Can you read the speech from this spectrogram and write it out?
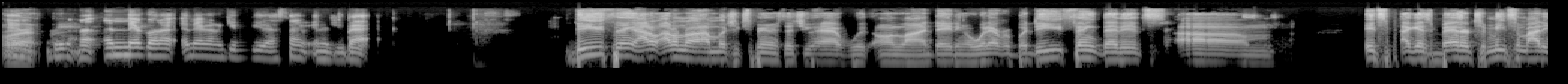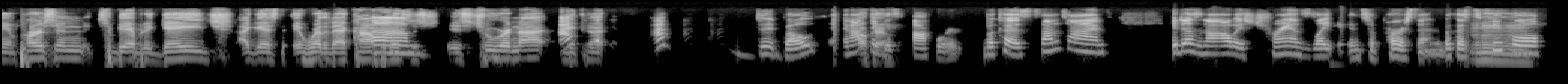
And, Right. they're gonna, and they're gonna and they're gonna give you that same energy back. Do you think I don't I don't know how much experience that you have with online dating or whatever, but do you think that it's um it's I guess better to meet somebody in person to be able to gauge, I guess, whether that confidence Um, is, is true or not. Because, did both and i Okay. think it's awkward because sometimes it doesn't always translate into person because Mhm. people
